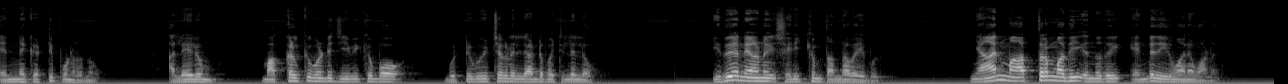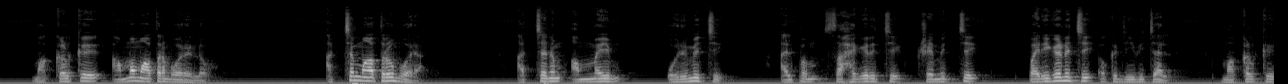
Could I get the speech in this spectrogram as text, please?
എന്നെ കെട്ടിപ്പുണർന്നു. അല്ലേലും മക്കൾക്ക് വേണ്ടി ജീവിക്കുമ്പോൾ വിട്ടുവീഴ്ചകളില്ലാണ്ട് പറ്റില്ലല്ലോ. ഇത് തന്നെയാണ് ശരിക്കും തന്ത വൈബ്. ഞാൻ മാത്രം മതി എന്നത് എന്റെ തീരുമാനമാണ്. മക്കൾക്ക് അമ്മ മാത്രം പോരല്ലോ. അച്ഛൻ മാത്രവും പോരാ. അച്ഛനും അമ്മയും ഒരുമിച്ച് അല്പം സഹകരിച്ച് ക്ഷമിച്ച് പരിഗണിച്ച് ഒക്കെ ജീവിച്ചാൽ മക്കൾക്ക്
